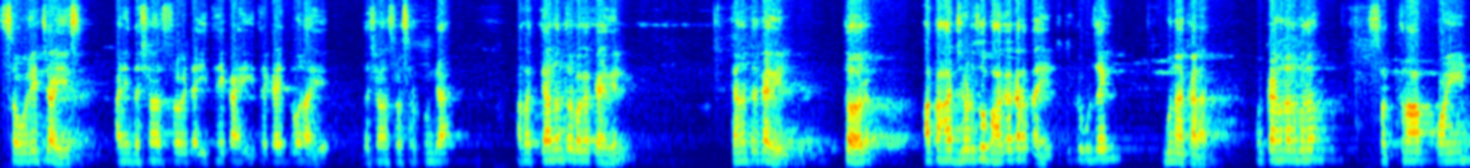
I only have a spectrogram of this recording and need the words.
चौवेचाळीस आणि दशांश बेटा इथे काय इथे काय दोन आहे. दशांश स्थळ सरकून द्या आता त्यानंतर बघा काय होईल. त्यानंतर काय होईल? तर आता हा झड जो भागाकारात आहे तो तिकडे कुठे जाईल? गुणाकारात. मग काय होणार बरं? सतरा पॉईंट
